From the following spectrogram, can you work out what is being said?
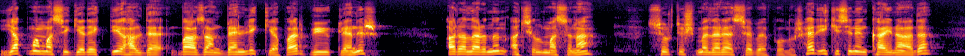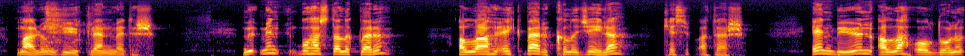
yapmaması gerektiği halde bazen benlik yapar, büyüklenir, aralarının açılmasına, sürtüşmelere sebep olur. Her ikisinin kaynağı da malum büyüklenmedir. Mümin bu hastalıkları Allahu Ekber kılıcıyla kesip atar. En büyüğün Allah olduğunu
